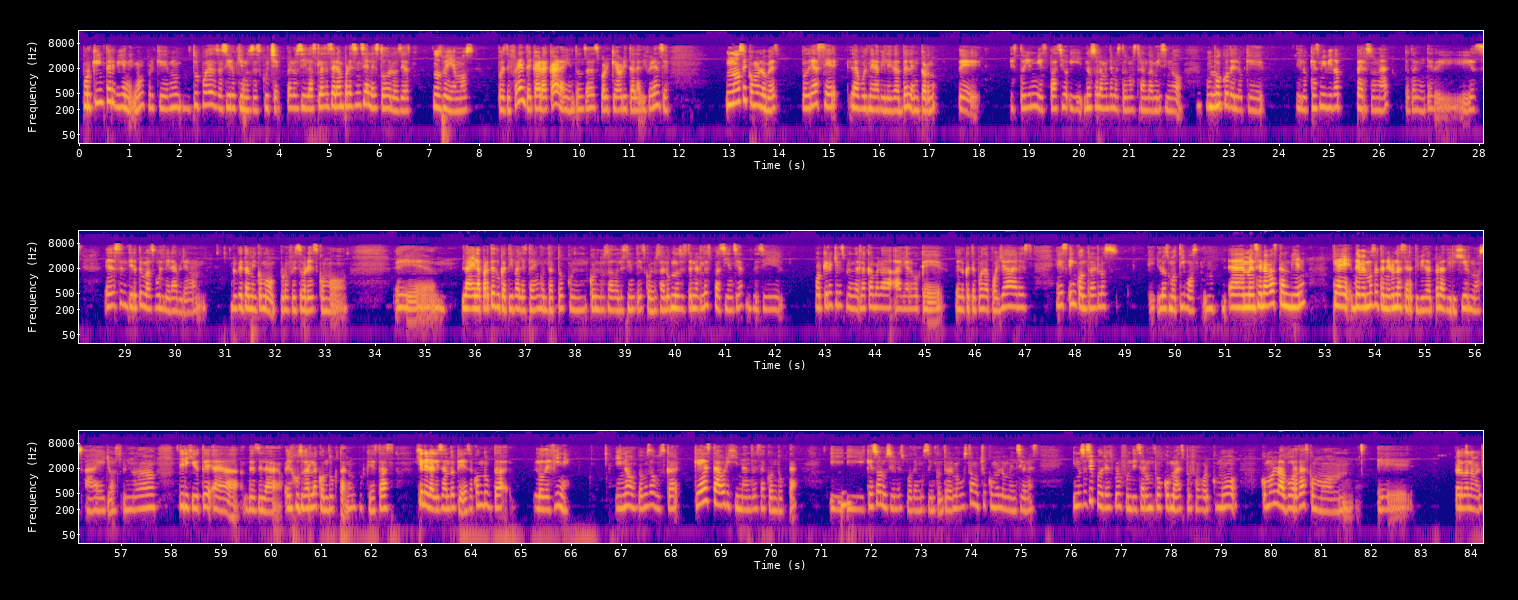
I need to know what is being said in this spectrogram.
¿Por qué interviene, no? Porque tú puedes decir o quien nos escuche, pero si las clases eran presenciales todos los días nos veíamos pues de frente, cara a cara, y entonces, ¿por qué ahorita la diferencia? No sé cómo lo ves, podría ser la vulnerabilidad del entorno, de estoy en mi espacio y no solamente me estoy mostrando a mí, sino un poco de lo que de lo que es mi vida personal totalmente y es, es sentirte más vulnerable, ¿no? Creo que también como profesores, como eh, la, en la parte educativa, el estar en contacto con, con, los adolescentes, con los alumnos, es tenerles paciencia, decir, ¿por qué no quieres prender la cámara? Hay algo que en lo que te pueda apoyar, es, es encontrar los, los motivos. Eh, mencionabas también que debemos de tener una asertividad para dirigirnos a ellos, no dirigirte a, desde la, el juzgar la conducta, ¿no? Porque estás generalizando que esa conducta lo define. Y no, vamos a buscar qué está originando esa conducta y, qué soluciones podemos encontrar. Me gusta mucho cómo lo mencionas. Y no sé si podrías profundizar un poco más, por favor, cómo, cómo lo abordas como... Eh, perdóname,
